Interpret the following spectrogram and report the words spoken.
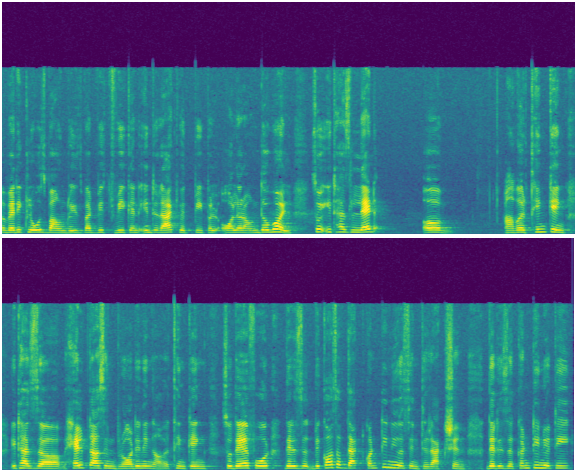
uh, very close boundaries, but which we can interact with people all around the world. So, it has led uh, our thinking, it has uh, helped us in broadening our thinking. So therefore, there is a, because of that continuous interaction, there is a continuity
